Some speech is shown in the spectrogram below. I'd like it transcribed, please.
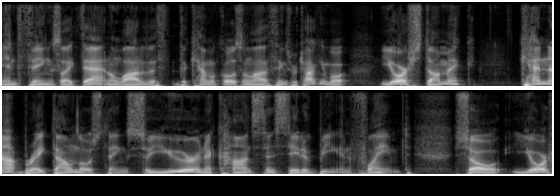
and things like that, and a lot of the the chemicals and a lot of things we're talking about, your stomach cannot break down those things. So you are in a constant state of being inflamed. So you're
